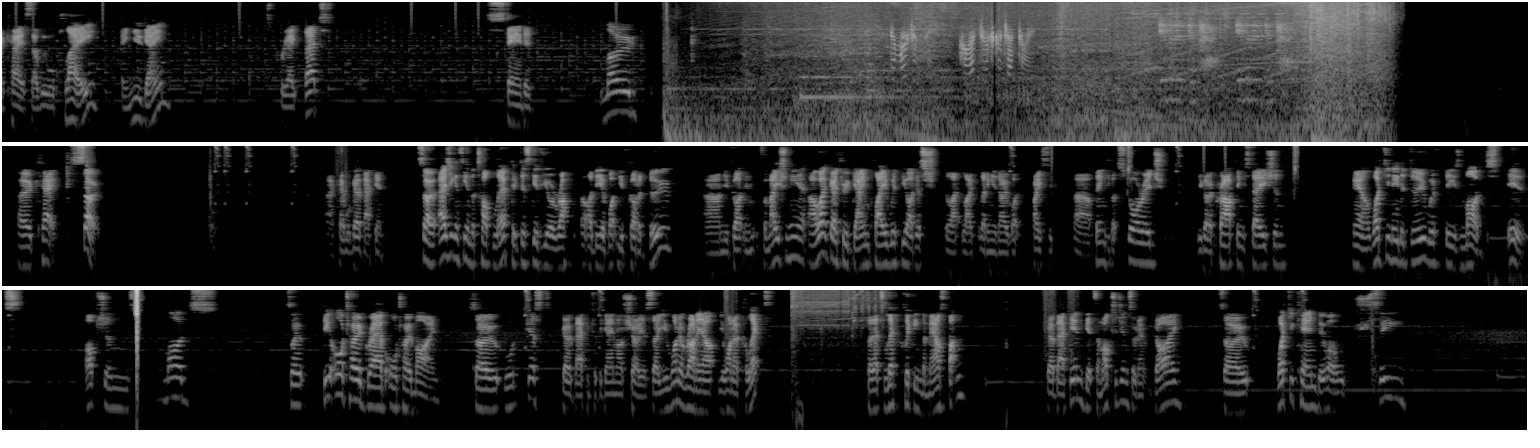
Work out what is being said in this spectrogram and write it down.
Okay, so we will play a new game. Let's create that. Standard load. Emergency. Correct your trajectory. Imminent impact. Imminent impact. Okay, so. Okay, we'll go back in. So, as you can see in the top left, it just gives you a rough idea of what you've got to do. Um, you've got information here. I won't go through gameplay with you. I just like like letting you know what basic uh, things. You've got storage. You've got a crafting station. Now, what you need to do with these mods is options, mods. So the auto grab, auto mine. So we'll just go back into the game. I'll show you. So you want to run out. You want to collect. So that's left clicking the mouse button. Go back in, get some oxygen so we don't die. So what you can do, I'll see.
